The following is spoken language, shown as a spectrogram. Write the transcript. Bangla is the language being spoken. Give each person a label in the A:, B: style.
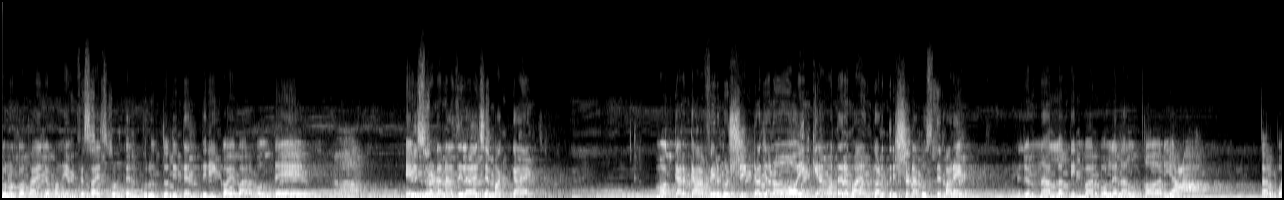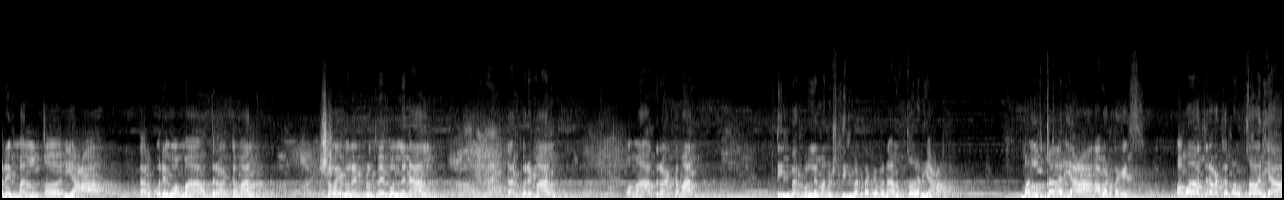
A: কোনো কথায় যখন এমফেসাইজ করতেন, গুরুত্ব দিতেন, তিনি কয়বার বলতেন। এই সূরাটা নাজিল হয়েছে মক্কায়। মক্কার কাফির মুশরিকটা যেন ওই কিয়ামতের ভয়ঙ্কর দৃশ্যটা বুঝতে পারে। এজন্য আল্লাহ তিনবার বললেন, আল কারিয়া তারপরে, মাল কারিয়া তারপরে, ওয়ামা আদ্রা কামাল সবাই বলেন, প্রথমে বললেন, আল। তারপরে, মাল। ওয়ামা আদ্রা কামাল তিনবার বললে মানুষ তিনবার তাকাবে না, আল কারিয়া মাল কারিয়া, আবার তাকাইছে। কারিয়া।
